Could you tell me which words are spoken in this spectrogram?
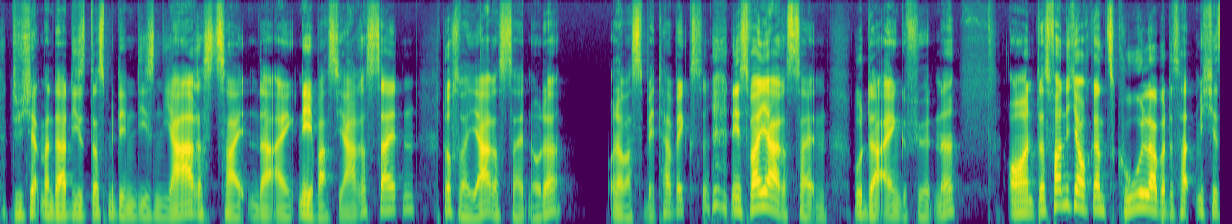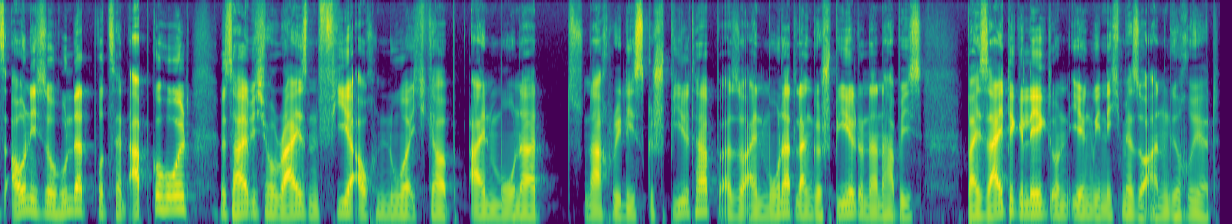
Natürlich hat man da dieses, das mit den, diesen Jahreszeiten da eigentlich, nee, war es Jahreszeiten? Doch, es war Jahreszeiten, oder? Oder was, Wetterwechsel? Nee, es war Jahreszeiten, wurde da eingeführt, ne? Und das fand ich auch ganz cool, aber das hat mich jetzt auch nicht so 100% abgeholt, weshalb ich Horizon 4 auch nur, ich glaube, einen Monat nach Release gespielt habe, also einen Monat lang gespielt und dann habe ich es beiseite gelegt und irgendwie nicht mehr so angerührt.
